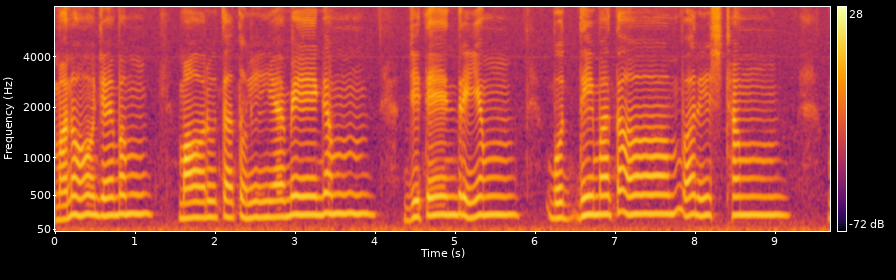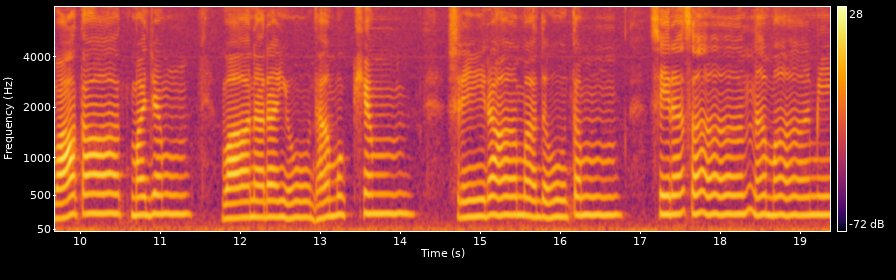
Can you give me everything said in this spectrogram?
మనోజవం మారుతతుల్యవేగం జితేంద్రియం బుద్ధిమతాం వరిష్టం వాతాత్మజం వానరయూధముఖ్యం శ్రీరామదూతం శిరసా నమామి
